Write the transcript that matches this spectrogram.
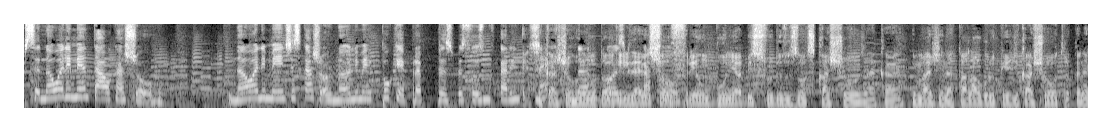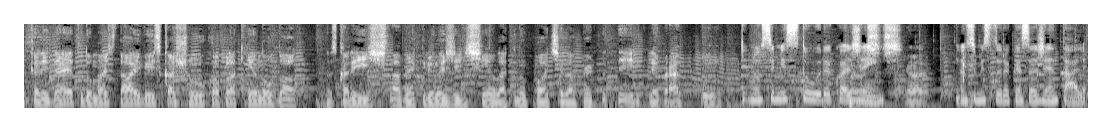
você não alimentar o cachorro. Não alimente esse cachorro, não alimente. Por quê? Pra, as pessoas não ficarem. Esse né, cachorro no dog, ele deve cachorro. sofrer um bullying absurdo dos outros cachorros, né, cara? Imagina, tá lá o grupinho de cachorro trocando aquela ideia e tudo mais e tal, aí vem esse cachorro com a plaquinha no dog. Os caras, ixi, lá vem aquele nojentinho lá que não pode chegar perto dele, que ele é bravinho. Que não se mistura com a Nossa gente. senhora. Não se mistura com essa gentalha.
